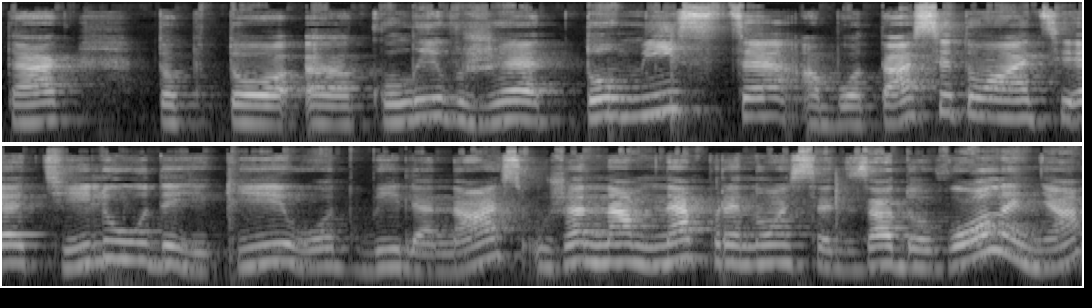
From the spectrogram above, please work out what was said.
Так? Тобто, е, коли вже то місце або та ситуація, ті люди, які от біля нас вже нам не приносять задоволення,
